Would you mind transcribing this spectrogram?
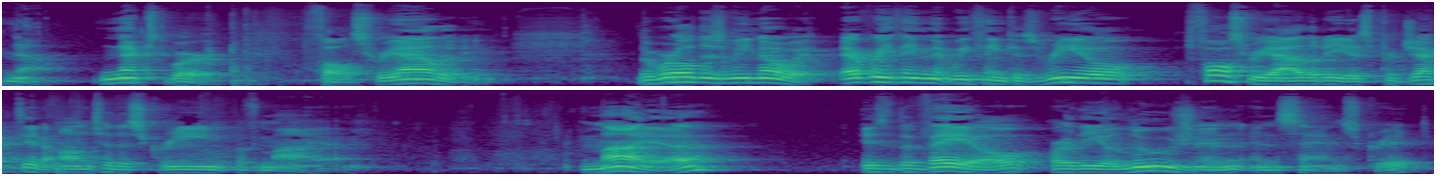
Now, next word false reality. The world as we know it, everything that we think is real, false reality is projected onto the screen of Maya. Maya is the veil or the illusion in Sanskrit.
